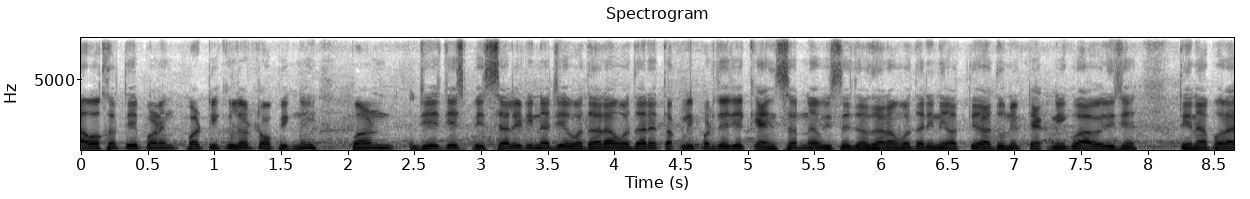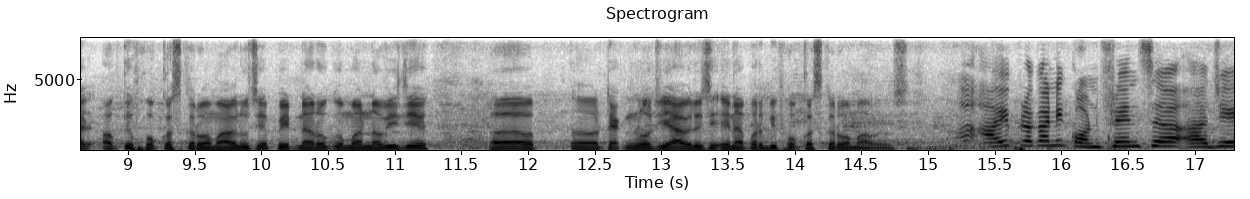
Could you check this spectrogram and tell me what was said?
આ વખતે પણ પર્ટિક્યુલર ટોપિક નહીં, પણ જે જે સ્પેશિયાલિટીના જે વધારે વધારે તકલીફ પડતી જે કેન્સરના વિશે વધારે વધારીની અત્યાધુનિક ટેકનિકો આવેલી છે, તેના પર આ વખતે ફોકસ કરવામાં આવેલું છે. પેટના રોગોમાં નવી જે ટેકનોલોજી આવેલી છે, એના પર બી ફોકસ કરવામાં આવેલું છે. આવી પ્રકારની કોન્ફરન્સ જે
